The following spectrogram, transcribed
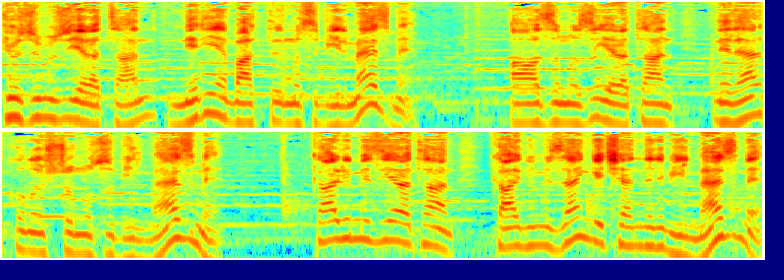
Gözümüzü yaratan nereye baktığımızı bilmez mi? Ağzımızı yaratan neler konuştuğumuzu bilmez mi? Kalbimizi yaratan kalbimizden geçenleri bilmez mi?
